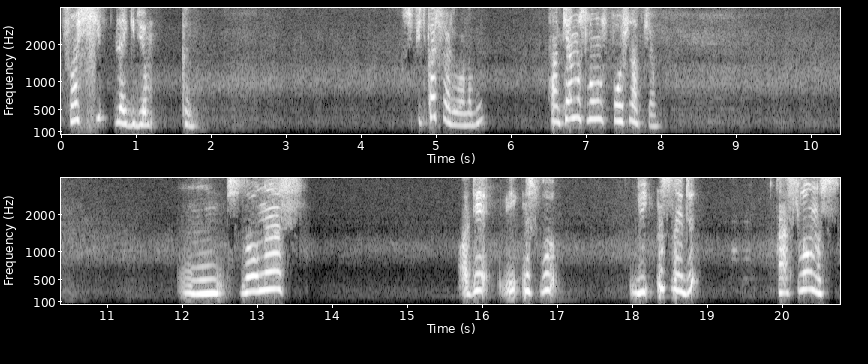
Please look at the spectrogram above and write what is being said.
Şu an shift ile gidiyorum. Bakın. Speed kaç verdi bana bu? Ha kendime slowness potion atacağım. Hmm, slowness. Hadi weakness bu. Weakness neydi? Ha slowness.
